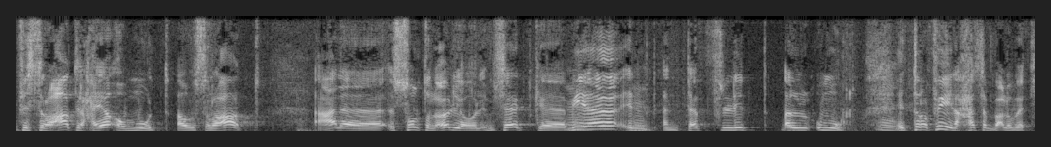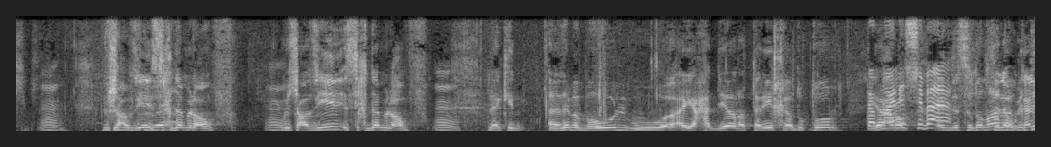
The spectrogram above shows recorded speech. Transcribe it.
في صراعات الحياة أو موت أو صراعات على السلطة العليا والإمساك بها ان, أن تفلت الأمور. الطرفين حسب معلوماتي. مش عاوزين استخدام العنف. مش عاوزين استخدام العنف. لكن أنا دايما بقول وأي حد يقرأ التاريخ يا دكتور طب معلش بقى. إن الصدمات لو كان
